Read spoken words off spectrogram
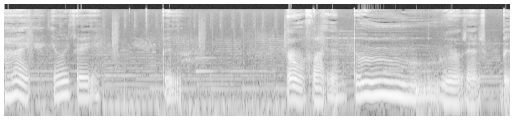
Alright, give me three. Boo. I don't like that. Boo. You know what I'm saying? boo.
